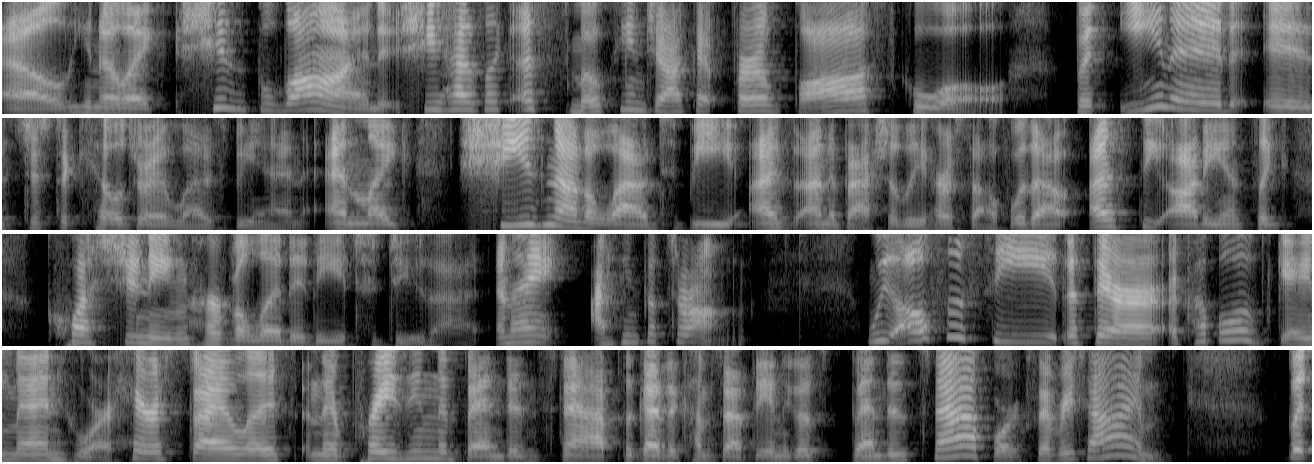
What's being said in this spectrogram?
Elle, you know, like she's blonde, she has like a smoking jacket for law school. But Enid is just a killjoy lesbian, and like she's not allowed to be as unabashedly herself without us, the audience, like questioning her validity to do that. And I, I think that's wrong. We also see that there are a couple of gay men who are hairstylists and they're praising the bend and snap, the guy that comes out at the end and goes, bend and snap works every time. But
